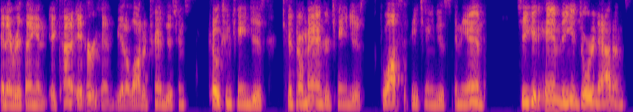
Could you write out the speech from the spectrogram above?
and everything, and it kind of it hurt him. We had a lot of transitions, coaching changes, general manager changes, philosophy changes in the end. So you get him, then you get Jordan Adams.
